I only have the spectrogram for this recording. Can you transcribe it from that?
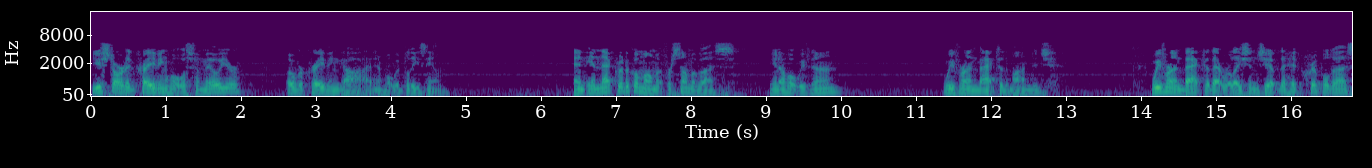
you started craving what was familiar over craving God and what would please Him. And in that critical moment, for some of us, you know what we've done? We've run back to the bondage. We've run back to that relationship that had crippled us,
